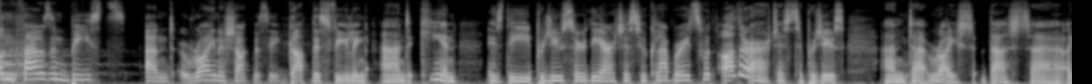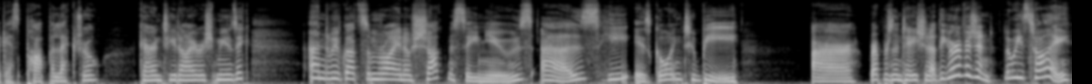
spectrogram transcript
1000 Beasts and Ryan O'Shaughnessy got this feeling. And Cian is the producer, the artist who collaborates with other artists to produce and uh, write that, uh, I guess, pop electro, guaranteed Irish music. And we've got some Ryan O'Shaughnessy news as he is going to be our representation at the Eurovision. Louise Ty.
